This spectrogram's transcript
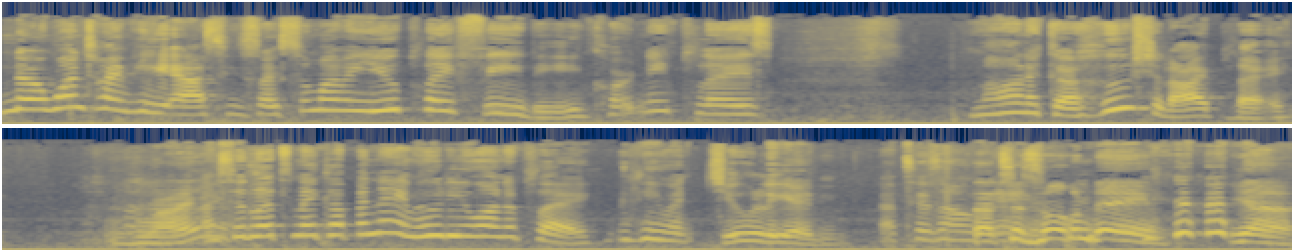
No, one time he asked, he's like, So, Mommy, you play Phoebe. Courtney plays Monica. Who should I play? Right. I said, Let's make up a name. Who do you want to play? And he went, Julian. That's his own That's name. his own name. yeah.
